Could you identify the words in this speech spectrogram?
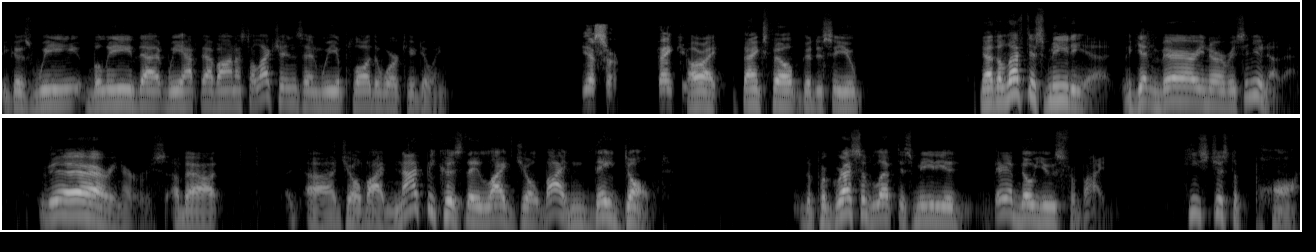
because we believe that we have to have honest elections and we applaud the work you're doing. Yes, sir. Thank you. All right. Thanks, Phil. Good to see you. Now, the leftist media are getting very nervous, and you know that. Very nervous about uh, Joe Biden. Not because they like Joe Biden, they don't. The progressive leftist media, they have no use for Biden. He's just a pawn.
